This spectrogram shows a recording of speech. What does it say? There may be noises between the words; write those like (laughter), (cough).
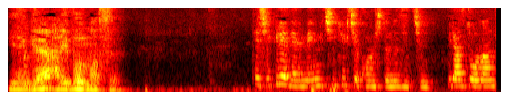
Yengeye ayıp olmasın. Teşekkür ederim benim için Türkçe konuştuğunuz için. Biraz zorlandım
